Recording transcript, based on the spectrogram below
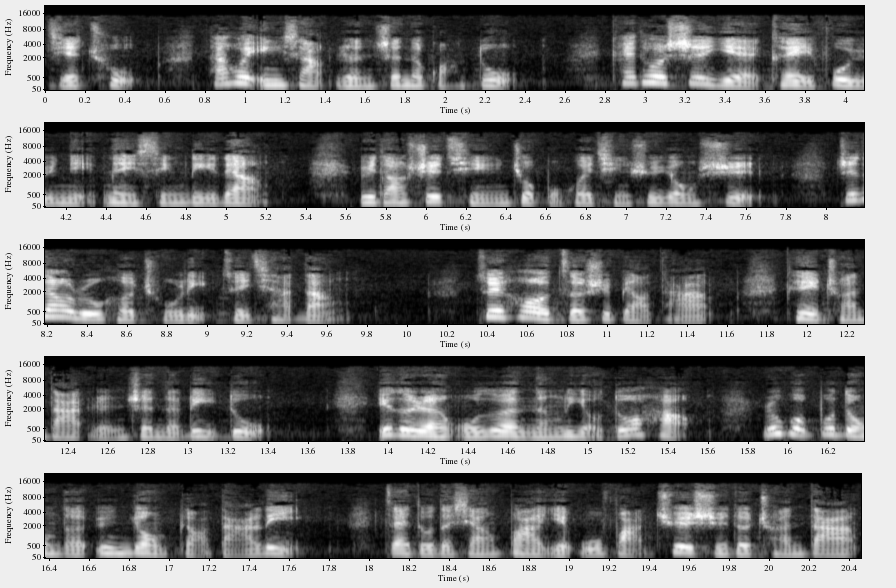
接触，它会影响人生的广度，开拓视野可以赋予你内心力量，遇到事情就不会情绪用事，知道如何处理最恰当。最后则是表达，可以传达人生的力度。一个人无论能力有多好，如果不懂得运用表达力，再多的想法也无法确实的传达，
